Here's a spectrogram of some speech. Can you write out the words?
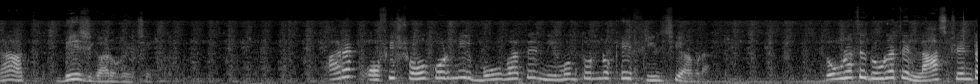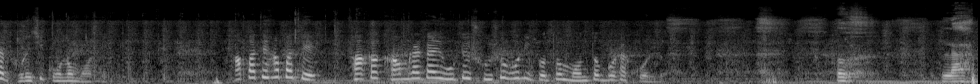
রাত বেশ গাঢ় হয়েছে। আর এক অফিস সহকর্মীর বউ ভাতের নিমন্ত্রণ খেয়ে ফিরছি আমরা। দৌড়াতে দৌড়াতে লাস্ট ট্রেনটা ধরেছি কোনো মতে। হাঁপাতে হাঁপাতে ফাঁকা খামড়াটায় উঠে সুশোভনী প্রথম মন্তব্যটা করল। ওহ লাখ।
